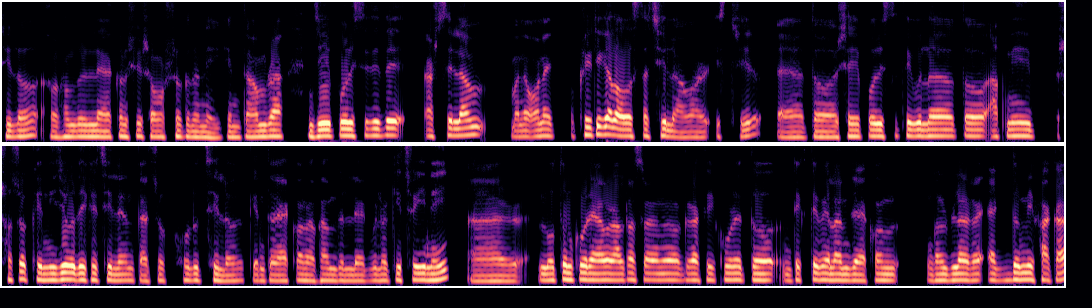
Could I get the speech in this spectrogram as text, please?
ছিল আলহামদুলিল্লাহ এখন সেই সমস্যাগুলো নেই। কিন্তু আমরা যে পরিস্থিতিতে আসছিলাম মানে অনেক ক্রিটিক্যাল অবস্থা ছিল আমার স্ত্রীর। আহ, তো সেই পরিস্থিতিগুলো তো আপনি সচক্ষে নিজেও দেখেছিলেন তার চোখ হলুদ ছিল। কিন্তু এখন আলহামদুলিল্লাহ এগুলো কিছুই নেই। আর নতুন করে আবার আলট্রাসোনোগ্রাফি করে তো দেখতে পেলাম যে এখন গলব্লার একদমই ফাঁকা।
